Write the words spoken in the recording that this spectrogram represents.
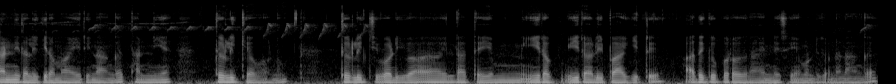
தண்ணி தெளிக்கிற மாதிரி நாங்கள் தண்ணியை தெளிக்க வேணும். தெளித்து வடிவாக எல்லாத்தையும் ஈர ஈரழிப்பாக்கிட்டு அதுக்கு பிறகு நான் என்ன செய்ய முடியும் சொன்னால் நாங்கள்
